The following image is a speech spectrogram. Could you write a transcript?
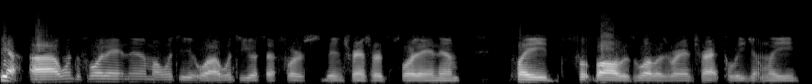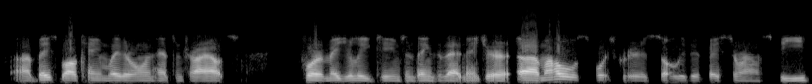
Yeah, uh, I went to Florida A&M. I went to well, I went to USF first, then transferred to Florida A&M played football as well as ran track collegiately. Uh, baseball came later on, had some tryouts for major league teams and things of that nature. Uh, my whole sports career has solely been based around speed.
